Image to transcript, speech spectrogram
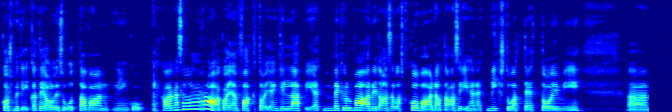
kosmetiikkateollisuutta, vaan niin kuin ehkä aika sellainen raakojen faktojenkin läpi. Et me kyllä vaaditaan sellaista kovaa dataa siihen, että miksi tuotteet toimii ähm,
